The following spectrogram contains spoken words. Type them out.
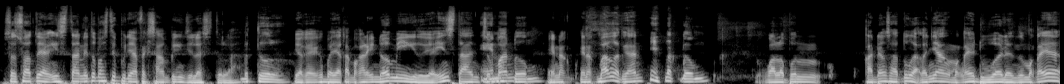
sesuatu yang instan itu pasti punya efek samping jelas itulah. Betul. Ya kayak kebanyakan makan Indomie gitu ya instan, cuman Enak dong. enak enak banget kan. Enak dong. Walaupun kadang satu nggak kenyang, makanya dua dan makanya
